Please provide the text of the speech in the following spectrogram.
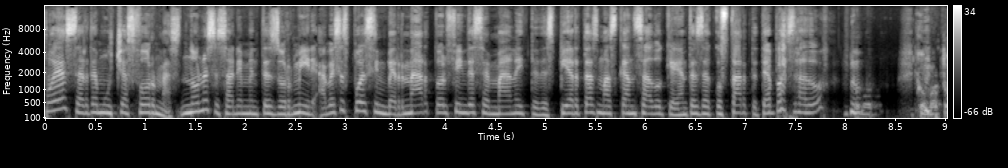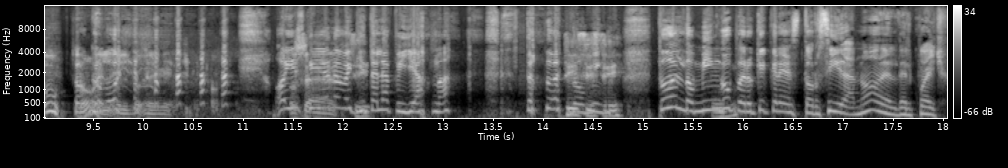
puede ser de muchas formas, no necesariamente es dormir. A veces puedes invernar todo el fin de semana y te despiertas más cansado que antes de acostarte. ¿Te ha pasado? Como, tú, ¿no? Eh, Oye, es que yo no me quité la pijama. todo el domingo. Todo el domingo, pero ¿qué crees? Torcida, ¿no? Del, del cuello.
